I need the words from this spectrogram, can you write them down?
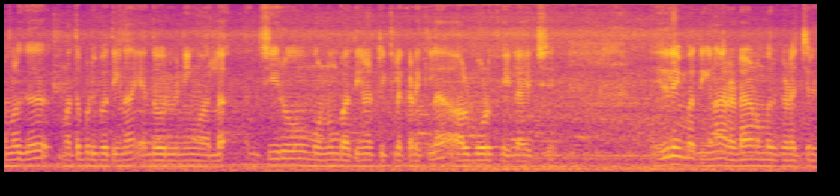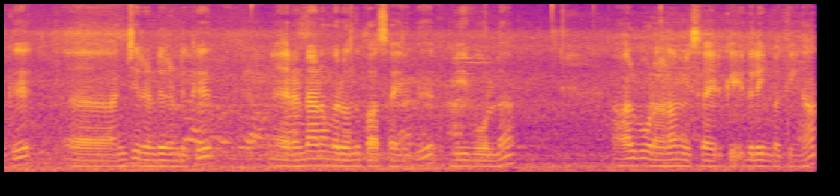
நம்மளுக்கு மற்றபடி பார்த்திங்கன்னா எந்த ஒரு வினிங் வரல. ஜீரோவும் ஒன்றும் பார்த்தீங்கன்னா ட்ரிக்கில் கிடைக்கல. ஆல் போர்டு ஃபெயில் ஆகிடுச்சு இதுலேயும் பார்த்தீங்கன்னா ரெண்டாம் நம்பர் கிடச்சிருக்கு. அஞ்சு ரெண்டு ரெண்டுக்கு ரெண்டாம் நம்பர் வந்து பாஸ் ஆகிருக்கு பி போலில் ஆல் போர்டு ஆனால் மிஸ் ஆகிருக்கு இதுலேயும் பார்த்தீங்கன்னா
